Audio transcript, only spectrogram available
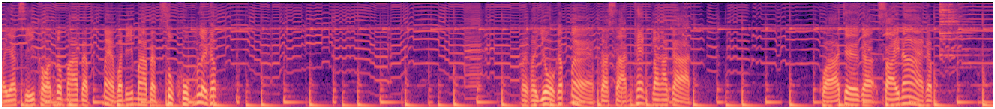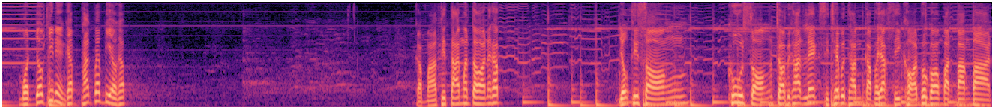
พยัคฆ์สีขอนก็มาแบบแหมวันนี้มาแบบสุขุมเลยครับค่อยๆโยกครับแหมประสานแข้งกลางอากาศ ขวาเจอกับซ้ายหน้าครับ หมดยกที่หนึ่งครับพักแป๊บเดียวครับ กลับมาติดตามกันต่อนะครับ ยกที่ 2 คู่ 2 จอพิฆาตเล็ก สิทธิบุญธรรมกับพยักษ์สีขอนผู้กองบัตรบางบาน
